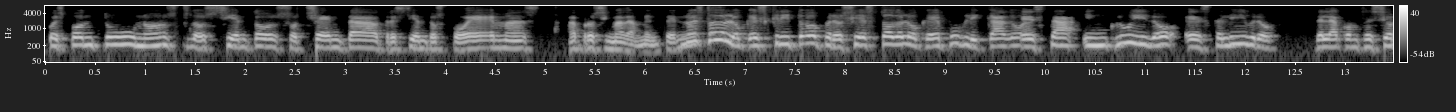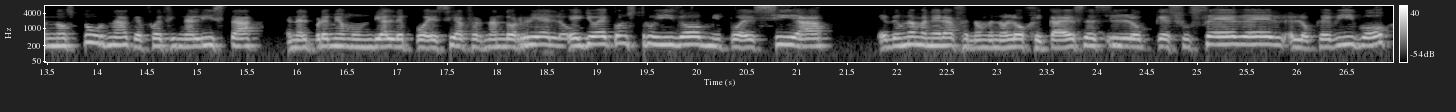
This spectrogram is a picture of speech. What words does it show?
pues pon tú unos 280 o 300 poemas aproximadamente. No es todo lo que he escrito, pero sí es todo lo que he publicado. Está incluido este libro de la Confesión Nocturna, que fue finalista en el Premio Mundial de Poesía Fernando Rielo. Eh, yo he construido mi poesía eh, de una manera fenomenológica, es decir, lo que sucede, lo que vivo,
